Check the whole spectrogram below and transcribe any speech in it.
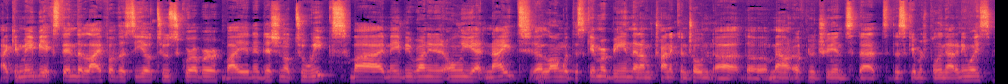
I can maybe extend the life of the CO2 scrubber by an additional two weeks by maybe running it only at night along with the skimmer being that I'm trying to control uh, the amount of nutrients that the skimmer's pulling out anyways.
